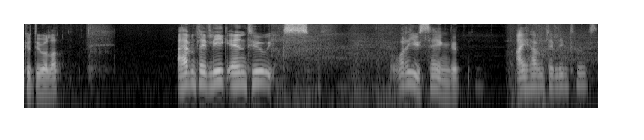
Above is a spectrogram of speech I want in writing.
Could do a lot. I haven't played League in two weeks. What are you saying? That I haven't played League in two weeks?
